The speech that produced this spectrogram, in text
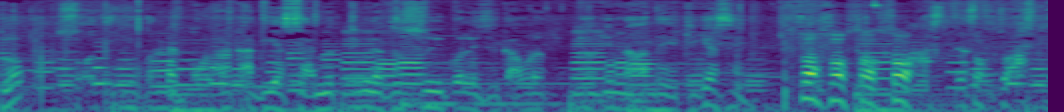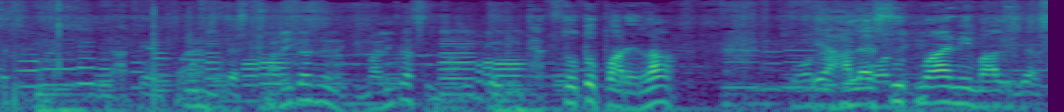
তো ওখানে কলার কাটি আছে আমি সুই কাউরে যদি না ঠিক আছে মালিক আছে নাকি মালিক আছে থাকতো তো পারে না এ হালায় সুত মায়নি মালিক আছে।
